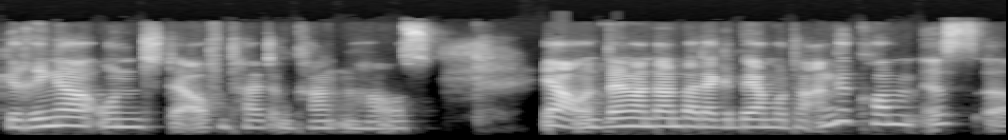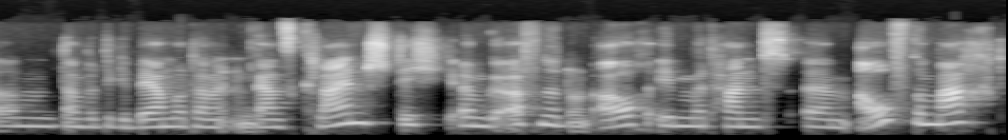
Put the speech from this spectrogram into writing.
geringer und der Aufenthalt im Krankenhaus. Ja, und wenn man dann bei der Gebärmutter angekommen ist, ähm, dann wird die Gebärmutter mit einem ganz kleinen Stich ähm, geöffnet und auch eben mit Hand ähm, aufgemacht.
